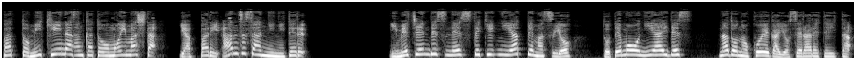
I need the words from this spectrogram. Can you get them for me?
パッとミキーナさんかと思いました。やっぱりアンズさんに似てる。イメチェンですね、素敵似合ってますよ。とてもお似合いです。などの声が寄せられていた。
